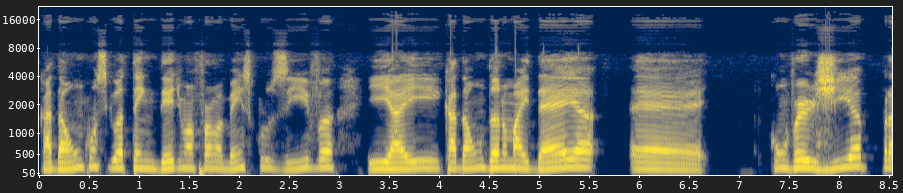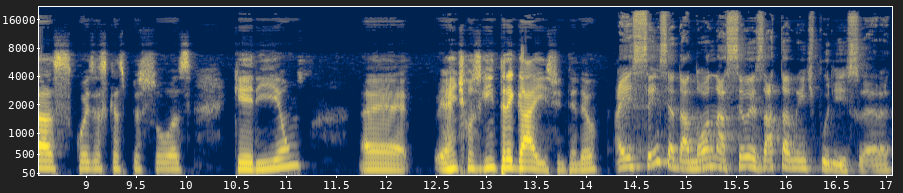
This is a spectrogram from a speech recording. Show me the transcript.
cada um conseguiu atender de uma forma bem exclusiva e aí cada um dando uma ideia é, convergia para as coisas que as pessoas queriam. É, a gente conseguia entregar isso, entendeu? A essência da Nó nasceu exatamente por isso. Era,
